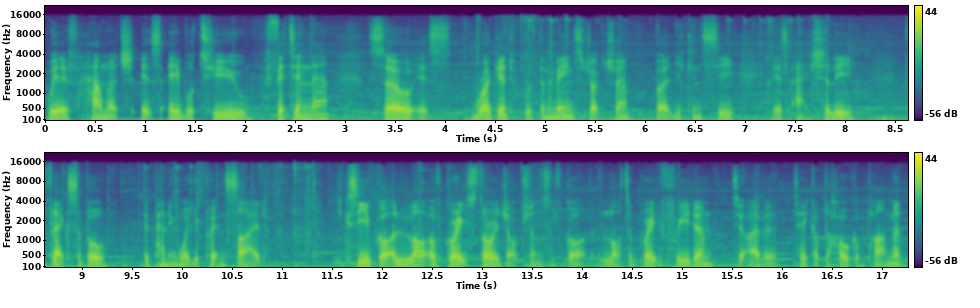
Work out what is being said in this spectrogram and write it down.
with how much it's able to fit in there. So it's rugged with the main structure, but you can see it's actually flexible depending what you put inside. You can see you've got a lot of great storage options. You've got a lot of great freedom to either take up the whole compartment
